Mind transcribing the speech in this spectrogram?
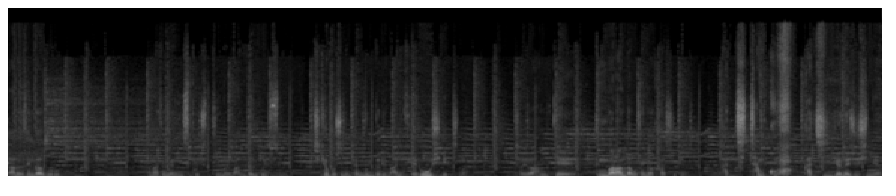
라는 생각으로 하나생명 e스포츠 팀을 만들고 있습니다. 지켜보시는 팬분들이 많이 괴로우시겠지만 저희와 함께 등반한다고 생각하시고 같이 참고 같이 이겨내 주시면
